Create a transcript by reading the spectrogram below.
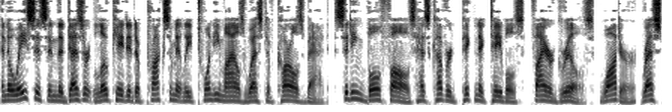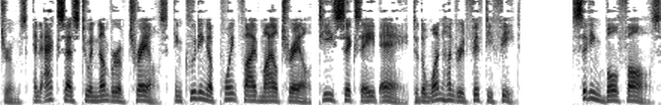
An oasis in the desert located approximately 20 miles west of Carlsbad, Sitting Bull Falls has covered picnic tables, fire grills, water, restrooms, and access to a number of trails, including a 0.5-mile trail T68A to the 150 feet. Sitting Bull Falls.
